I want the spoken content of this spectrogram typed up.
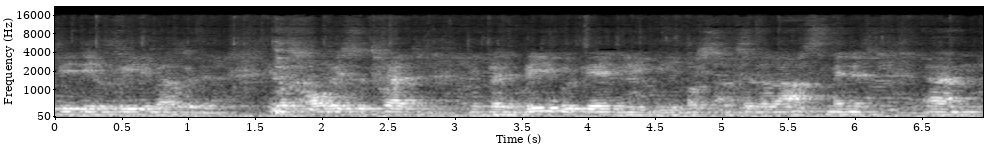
he did really well with it. He was always a threat. He played a really good game. He, he was until the last minute. Um,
